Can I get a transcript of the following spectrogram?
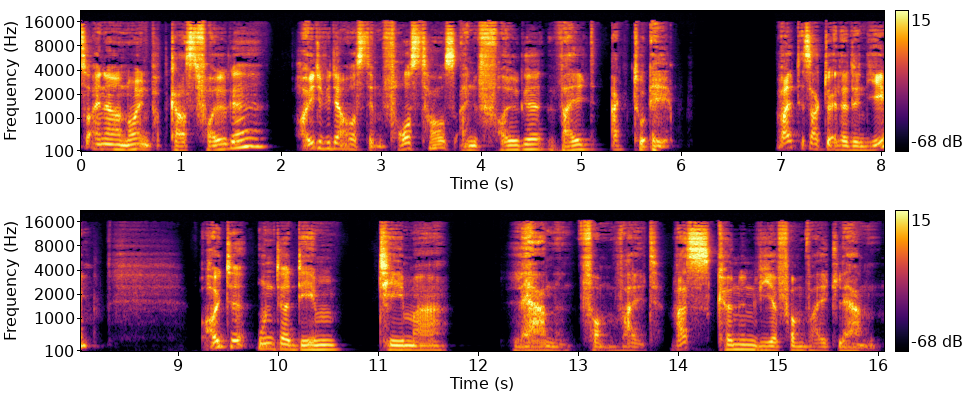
Zu einer neuen Podcast-Folge. Heute wieder aus dem Forsthaus, eine Folge Wald aktuell. Wald ist aktueller denn je. Heute unter dem Thema Lernen vom Wald. Was können wir vom Wald lernen?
